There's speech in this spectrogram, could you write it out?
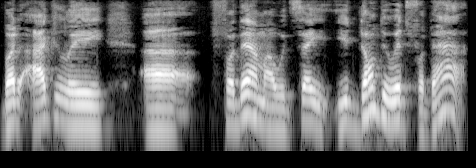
but actually uh, for them i would say you don't do it for that.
